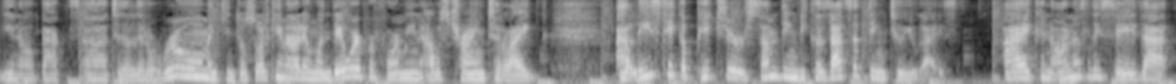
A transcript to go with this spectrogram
you know, back uh, to the little room and Quinto Sol came out and when they were performing, I was trying to like at least take a picture or something because that's the thing too, you guys. I can honestly say that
